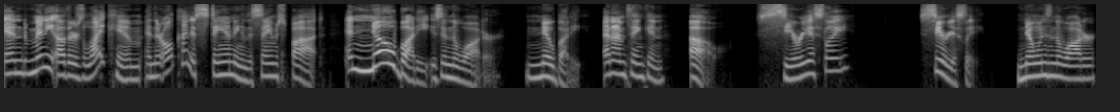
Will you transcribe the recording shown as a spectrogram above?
and many others like him, and they're all kind of standing in the same spot, and nobody is in the water. Nobody. And I'm thinking, oh, seriously? Seriously. No one's in the water.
